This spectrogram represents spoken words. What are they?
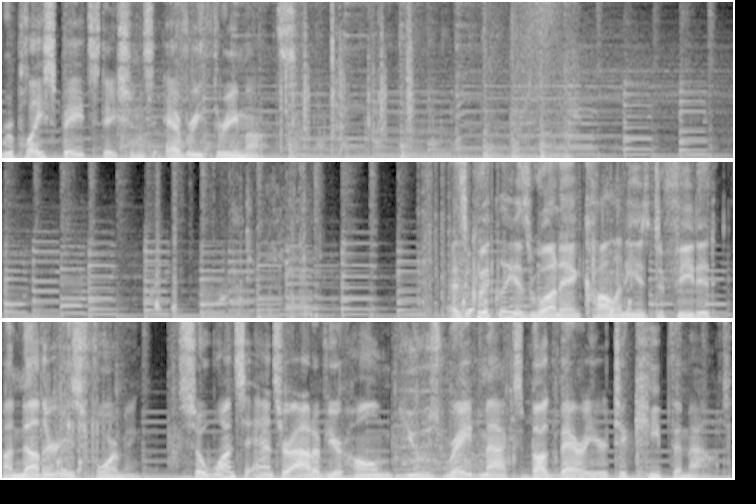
Replace bait stations every three months. As quickly as one ant colony is defeated, another is forming. So once ants are out of your home, use Raid Max Bug Barrier to keep them out.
